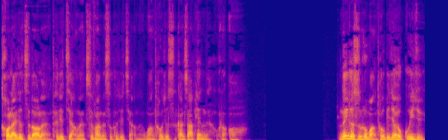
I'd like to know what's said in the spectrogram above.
后来就知道了，他就讲了，吃饭的时候就讲了，网投就是干诈骗的。我说哦，那个时候网投比较有规矩。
